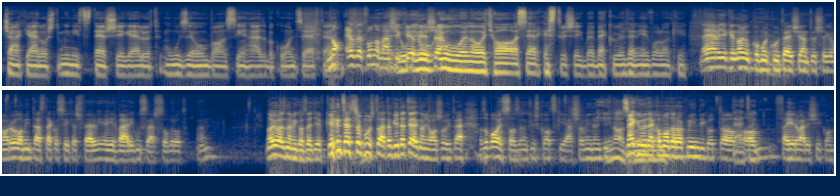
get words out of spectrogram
Csák Jánost minisztersége előtt múzeumban, színházban, koncerten. Na, ez lett volna a másik jó, kérdésem. Jó, jó volna, hogyha a szerkesztőségbe beküldené valaki. Nem, egyébként nagyon komoly kulturális jelentősége van róla, mintázták a Székesfehérvári huszár szobrot, nem? Na jó, ez nem igaz egyébként, ezt csak most találtam ki, de tényleg nagyon hasonlít rá. Az a bajsza az olyan kis kackiása, mint, megülnek gondolom, a madarak mindig ott a, tehát, a fehérvári sikon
